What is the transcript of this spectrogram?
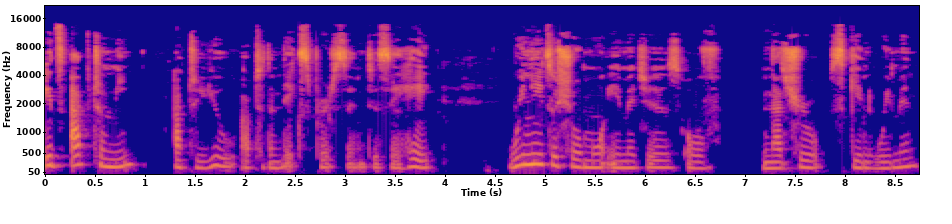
it's up to me, up to you, up to the next person to say, hey, we need to show more images of natural skinned women,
